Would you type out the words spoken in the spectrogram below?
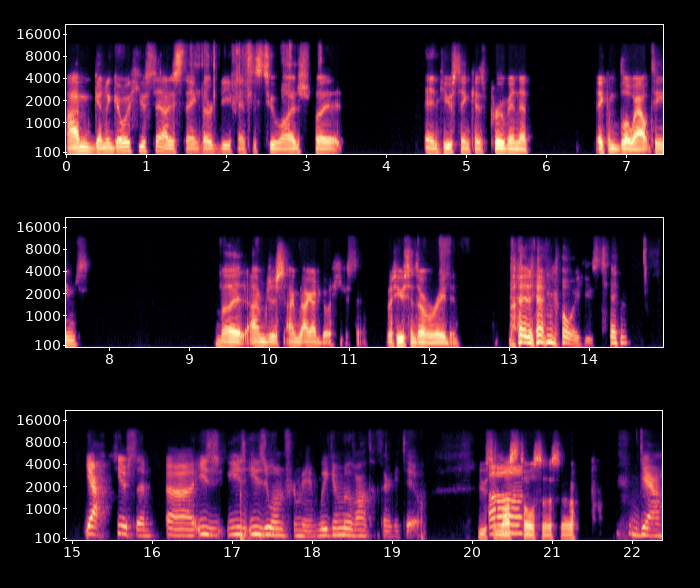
I'm gonna go with Houston. I just think their defense is too much, but and Houston has proven that they can blow out teams. But I'm just I'm, I got to go with Houston. But Houston's overrated. But I'm going with Houston. Yeah, Houston. Uh, easy, easy, easy one for me. We can move on to 32. Houston um, lost Tulsa, so yeah.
